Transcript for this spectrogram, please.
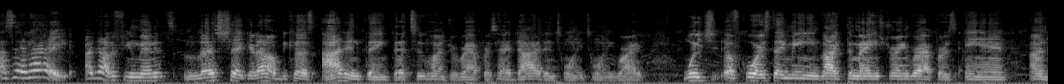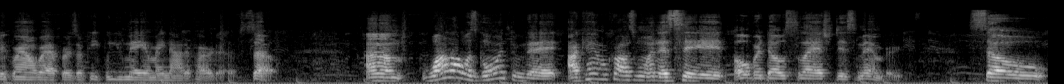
I said, hey, I got a few minutes. Let's check it out because I didn't think that 200 rappers had died in 2020, right? Which, of course, they mean like the mainstream rappers and underground rappers or people you may or may not have heard of. So, um, while I was going through that, I came across one that said overdose slash dismembered. So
